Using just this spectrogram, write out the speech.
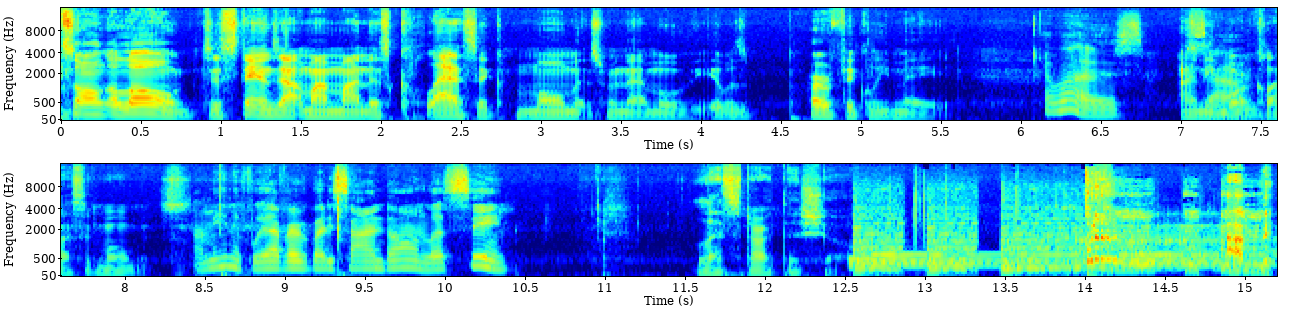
song alone just stands out in my mind. There's classic moments from that movie. It was perfectly made. It was. I need more classic moments. I mean, if we have everybody signed on, let's see. Let's start the show. I've been,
